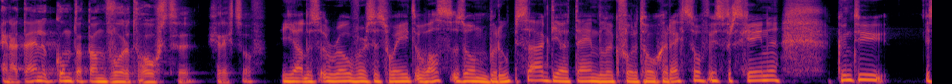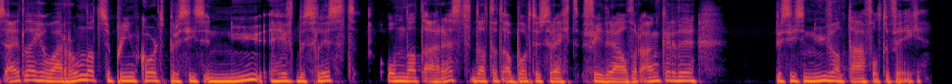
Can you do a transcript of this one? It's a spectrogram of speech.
En uiteindelijk komt dat dan voor het hoogste gerechtshof. Ja, dus Roe versus Wade was zo'n beroepszaak die uiteindelijk voor het Hoge Rechtshof is verschenen. Kunt u eens uitleggen waarom dat Supreme Court precies nu heeft beslist om dat arrest dat het abortusrecht federaal verankerde precies nu van tafel te vegen?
